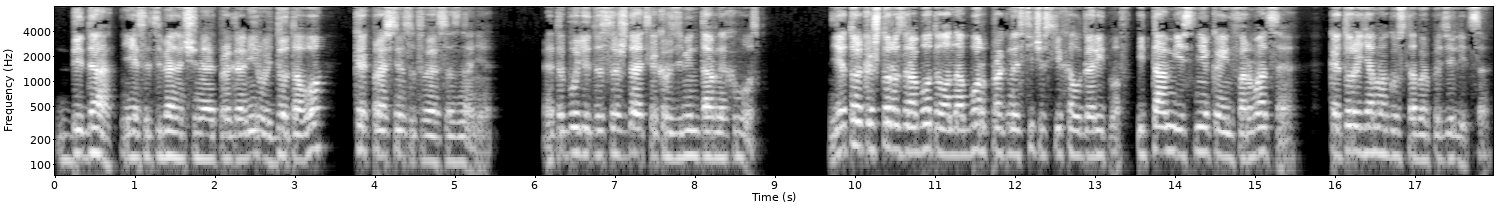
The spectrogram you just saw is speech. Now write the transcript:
Беда, если тебя начинают программировать до того, как проснется твое сознание. Это будет осаждать как рудиментарный хвост. Я только что разработала набор прогностических алгоритмов, и там есть некая информация, которой я могу с тобой поделиться.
